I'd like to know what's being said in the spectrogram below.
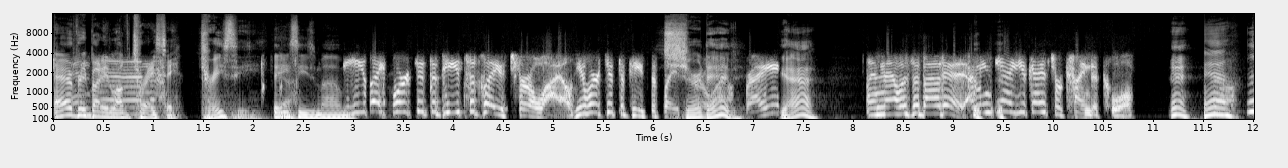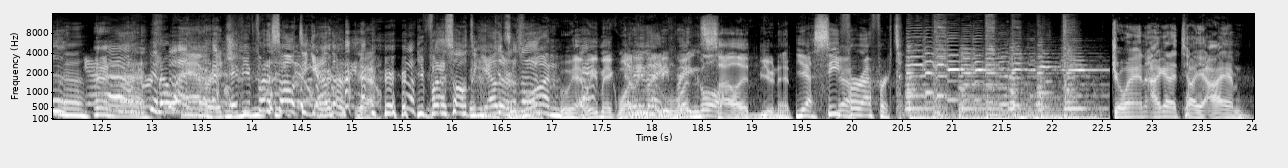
Everybody And, uh, loved Tracy. Tracy. Stacy's mom. he like worked at the pizza place for a while. He worked at the pizza place. Sure for a did. while, right? Yeah. And that was about it. I mean, yeah, you guys were kind of cool. Yeah. Yeah, You know what? Average. If you put us all together, Yeah. you put us all together as one. Oh, yeah. We make one, I mean, be pretty one cool. solid unit. Yeah, C for effort. Joanne, I got to tell you, I am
